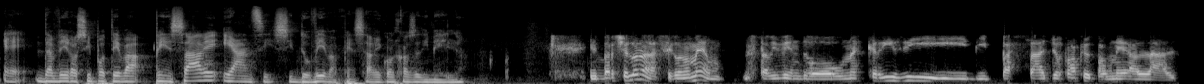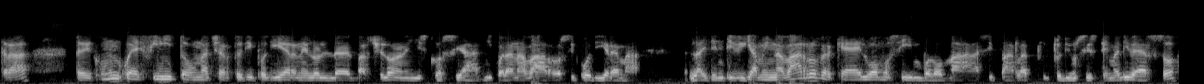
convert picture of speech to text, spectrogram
eh, davvero si poteva pensare e anzi si doveva pensare qualcosa di meglio. Il Barcellona secondo me un, sta vivendo una crisi di passaggio proprio da un'era all'altra, perché comunque è finito un certo tipo di era nel Barcellona negli scorsi anni, quella Navarro si può dire, ma la identifichiamo in Navarro perché è l'uomo simbolo, ma si parla tutto di un sistema diverso.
